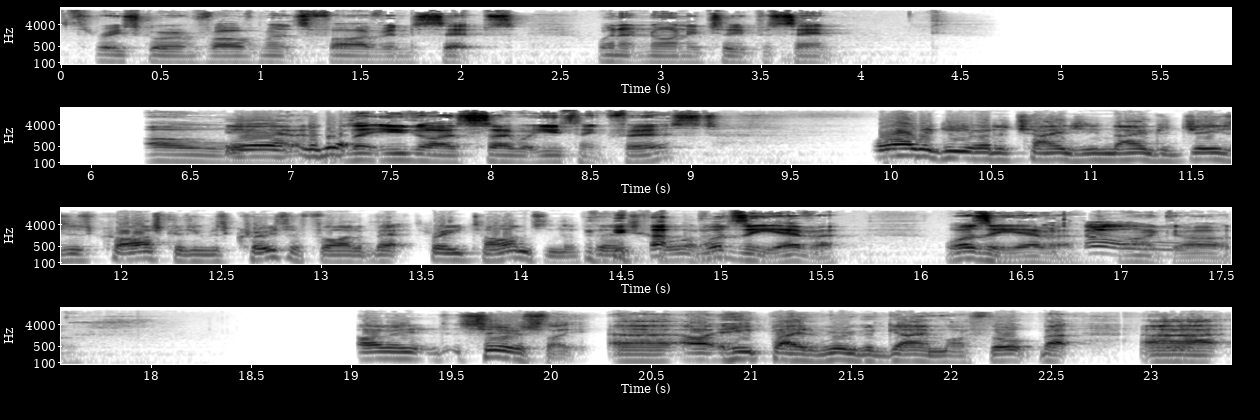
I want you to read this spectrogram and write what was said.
three score involvements, five intercepts, went at 92%. I'll yeah, let you guys say what you think first. Well, I think he ought to change his name to Jesus Christ because he was crucified about three times in the first quarter. Was he ever? Was he ever? Oh. My God. I mean, seriously, uh, he played a very good game, I thought. But uh,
